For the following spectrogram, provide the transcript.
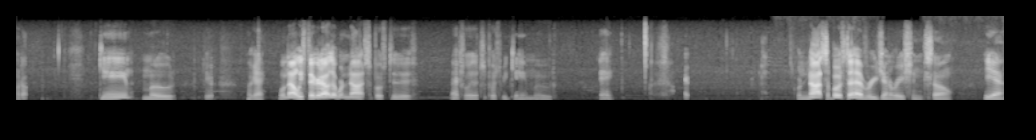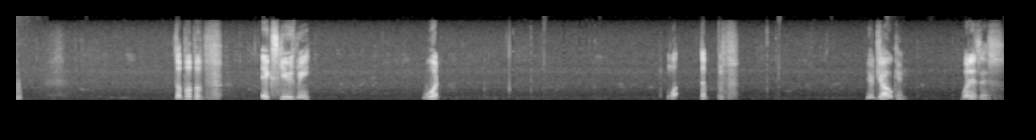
Hold up. Game mode here. Okay. Well, now we figured out that we're not supposed to... Actually, that's supposed to be game mode A. We're not supposed to have regeneration, so... Yeah. Excuse me. What? What the? You're joking. What is this?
